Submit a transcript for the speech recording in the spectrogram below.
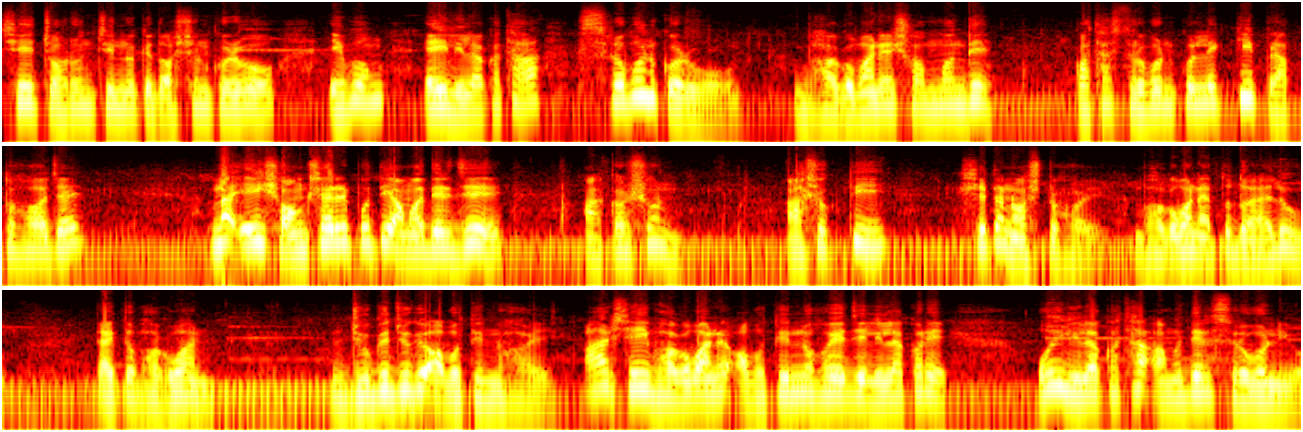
সেই চরণ চিহ্নকে দর্শন করব এবং এই লীলা কথা শ্রবণ করব। ভগবানের সম্বন্ধে কথা শ্রবণ করলে কি প্রাপ্ত হওয়া যায়? না, এই সংসারের প্রতি আমাদের যে আকর্ষণ, আসক্তি, সেটা নষ্ট হয়। ভগবান এত দয়ালু, তাই তো ভগবান যুগে যুগে অবতীর্ণ হয়। আর সেই ভগবানের অবতীর্ণ হয়ে যে লীলা করে, ওই লীলা কথা আমাদের শ্রবণীয়,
